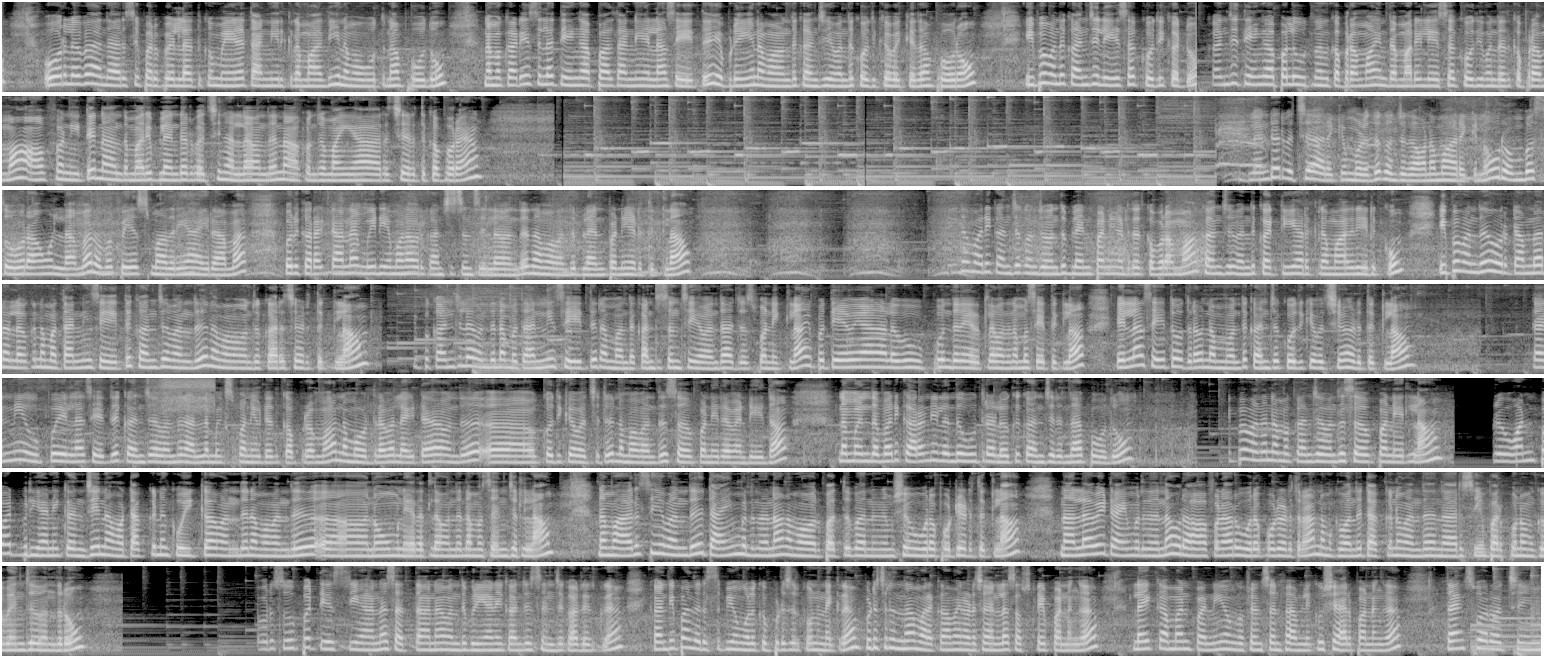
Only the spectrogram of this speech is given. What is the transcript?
ஓரளவு அந்த அரிசி பருப்பு எல்லாத்துக்கும் மேலே தண்ணி இருக்கிற மாதிரி நம்ம ஊற்றினா போதும். நம்ம கடைசியில் தேங்காய் பால் தண்ணி எல்லாம் சேர்த்து எப்படியும் நம்ம வந்து கஞ்சியை வந்து கொதிக்க வைக்க தான் போகிறோம் இப்போ வந்து கஞ்சி லேசாக கொதிக்கட்டும். கஞ்சி தேங்காய் பால் ஊற்றினதுக்கப்புறமா இந்த மாதிரி லேசாக கொதி வந்ததுக்கப்புறமா ஆஃப் பண்ணிவிட்டு நான் இந்த மாதிரி பிளெண்டர் வச்சு நல்லா வந்து நான் கொஞ்சம் மையாக அரைச்சி எடுத்துக்க போகிறேன் பிளெண்டர் வச்சு அரைக்கும் பொழுது கொஞ்சம் கவனமாக அரைக்கணும். ரொம்ப சோறாகவும் இல்லாமல் ரொம்ப பேஸ்ட் மாதிரியும் ஆயிடாமல் ஒரு கரெக்டான மீடியமான ஒரு கன்சிஸ்டன்சியில் வந்து நம்ம வந்து பிளெண்ட் பண்ணி எடுத்துக்கலாம். இந்த மாதிரி கஞ்சை கொஞ்சம் வந்து பிளெண்ட் பண்ணி எடுத்ததுக்கப்புறமா கஞ்சி வந்து கட்டியாக இருக்கிற மாதிரி இருக்கும். இப்போ வந்து ஒரு டம்ளர் அளவுக்கு நம்ம தண்ணி சேர்த்து கஞ்சை வந்து நம்ம கொஞ்சம் கரைச்சி எடுத்துக்கலாம். இப்போ கஞ்சில் வந்து நம்ம தண்ணி சேர்த்து நம்ம அந்த கன்சிஸ்டன்சியை வந்து அட்ஜஸ்ட் பண்ணிக்கலாம். இப்போ தேவையான அளவு உப்பு இந்த நேரத்தில் வந்து நம்ம சேர்த்துக்கலாம். எல்லாம் சேர்த்து ஒரு தடவை நம்ம வந்து கஞ்சை கொதிக்க வச்சும் எடுத்துக்கலாம். தண்ணி உப்பு எல்லாம் சேர்த்து கஞ்சை வந்து நல்லா மிக்ஸ் பண்ணி விட்டதுக்கப்புறமா நம்ம ஒரு தடவை லைட்டாக வந்து கொதிக்க வச்சுட்டு நம்ம வந்து சர்வ் பண்ணிட வேண்டியதுதான். நம்ம இந்த மாதிரி கரண்டிலேருந்து ஊற்றுற அளவுக்கு கஞ்சி இருந்தால் போதும். இப்போ வந்து நம்ம கஞ்சை வந்து சர்வ் பண்ணிடலாம். ஒரு ஒன் பார்ட் பிரியாணி கஞ்சி நம்ம டக்குன்னு குயிக்காக வந்து நம்ம வந்து நோம்பு நேரத்தில் வந்து நம்ம செஞ்சிடலாம். நம்ம அரிசியை வந்து டைம் இருந்ததுன்னா நம்ம ஒரு பத்து பதினஞ்சு நிமிஷம் ஊற போட்டு எடுத்துக்கலாம். நல்லாவே டைம் இருந்ததுன்னா ஒரு ஹாஃப் அன் ஹவர் ஊற போட்டு எடுத்தோம்னா நமக்கு வந்து டக்குன்னு வந்து அந்த அரிசியும் பருப்பும் நமக்கு வெஞ்சு வந்துடும் ஒரு சூப்பர் டேஸ்டியான சத்தான வந்து பிரியாணி கஞ்சி செஞ்சு காட்டியிருக்கிறேன் கண்டிப்பாக அந்த ரெசிபி உங்களுக்கு பிடிச்சிருக்கும்னு நினைக்கிறேன். பிடிச்சிருந்தா மறக்காமல் என்னோடய சேனலை சப்ஸ்கிரைப் பண்ணுங்கள் லைக் கமெண்ட் பண்ணி உங்கள் ஃப்ரெண்ட்ஸ் அண்ட் ஃபேமிலிக்கும் ஷேர் பண்ணுங்கள் தேங்க்ஸ் ஃபார் வாட்சிங்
